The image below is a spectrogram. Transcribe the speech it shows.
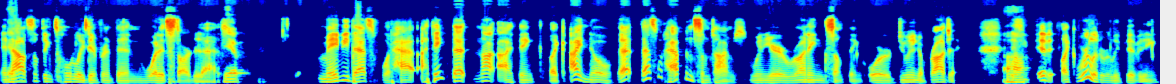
And Yeah. now it's something totally different than what it started as. Yep. maybe that's what hap- I think that not I think like I know that that's what happens sometimes when you're running something or doing a project. Is Uh-huh. you pivot. Like we're literally pivoting.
